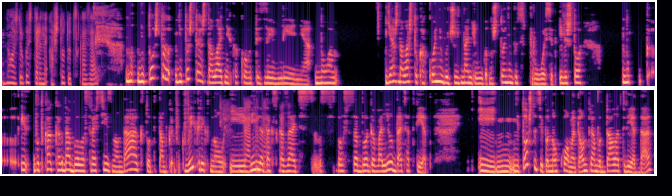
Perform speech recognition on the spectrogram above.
Ну, а с другой стороны, а что тут сказать? Ну, не то, что, не то, что я ждала от них какого-то заявления, но я ждала, что какой-нибудь журналюга, ну, что-нибудь спросит, или что ну, и вот как когда было с расизмом, да, кто-то там выкрикнул, и да, Виля, да, так сказать, соблаговолил дать ответ. И не то, что типа no comment, а он прям вот дал ответ, да.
